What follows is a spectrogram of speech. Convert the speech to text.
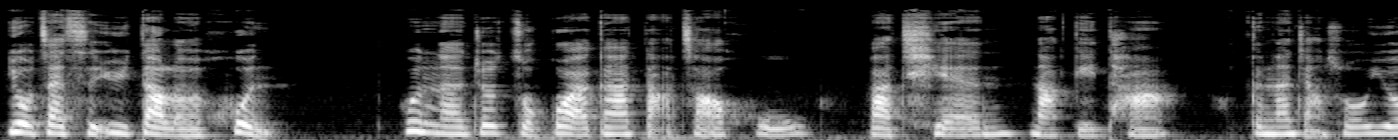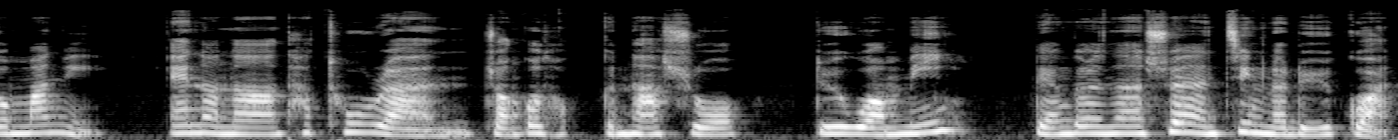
又再次遇到了混混呢，就走过来跟他打招呼，把钱拿给他，跟他讲说 “Your money”。安娜呢，她突然转过头跟他说：“Do you want me？” 两个人呢，虽然进了旅馆，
